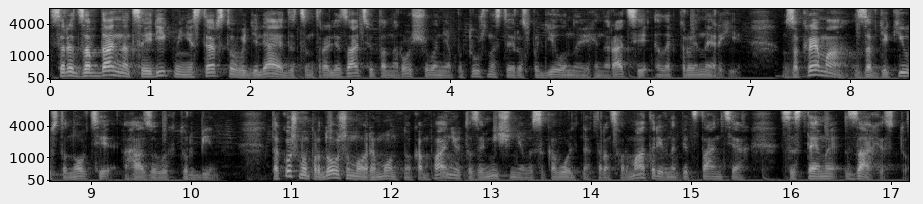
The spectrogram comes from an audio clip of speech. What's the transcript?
серед завдань на цей рік міністерство виділяє децентралізацію та нарощування потужностей розподіленої генерації електроенергії, зокрема завдяки установці газових турбін. Також ми продовжимо ремонтну кампанію та заміщення високовольтних трансформаторів на підстанціях системи захисту.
